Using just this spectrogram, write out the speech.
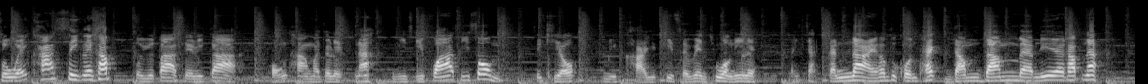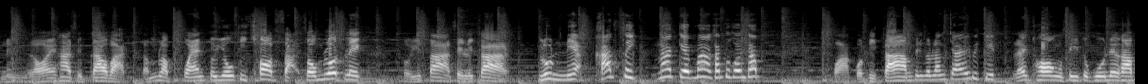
สวยคลาสสิกเลยครับ Toyota c e r i c a ของทางมาเจเล็กนะ มีสีฟ้าสีส้ม สีเขียว มีขายอยู่ที่เซเว่นช่วงนี้เลย ไปจัดกันได้ครับทุกคนแพ็คดำๆแบบนี้นะครับนะ 159 บาทสำหรับแฟนโตัวยที่ชอบสะสมรถเหล็ก Toyota c e l e c a รุ่นเนี้ยคลาสสิกน่าเก็บมากครับทุกคนครับ ฝากกดติดตามเป็นกำลังใจให้พิกิจและช่องสีตุกูลด้วยครับ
